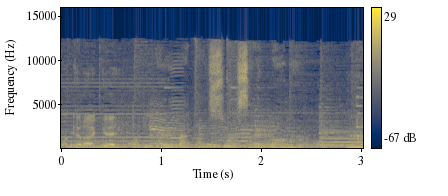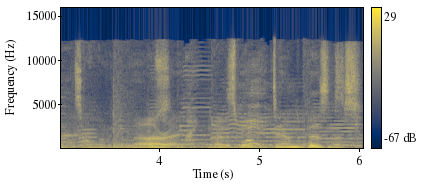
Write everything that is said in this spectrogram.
What can I get you? Have you heard about that suicide bomber? It's all over the news. Alright, might as well get down to business.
